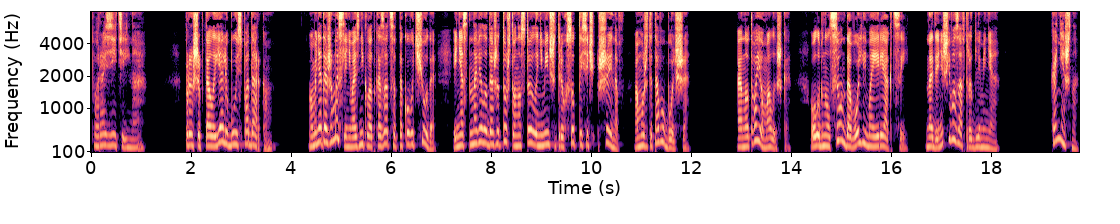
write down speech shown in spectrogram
«Поразительно», — прошептала я, любуясь подарком. У меня даже мысли не возникло отказаться от такого чуда, и не остановило даже то, что оно стоило не меньше трехсот тысяч шейнов, а может и того больше. «Оно твое, малышка», — улыбнулся он, довольный моей реакцией. «Наденешь его завтра для меня?» «Конечно»,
